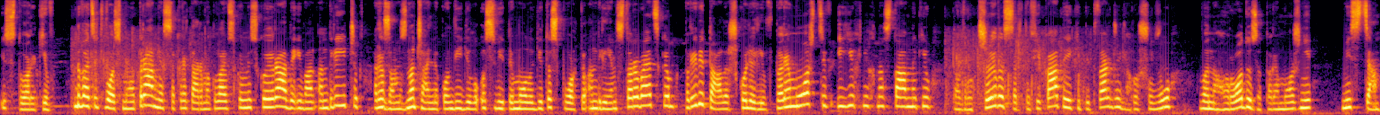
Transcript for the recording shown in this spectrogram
істориків. 28 травня секретар Миколаївської міської ради Іван Андрійчик разом з начальником відділу освіти, молоді та спорту Андрієм Старовецьким привітали школярів переможців і їхніх наставників та вручили сертифікати, які підтверджують грошову винагороду за переможні місця.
